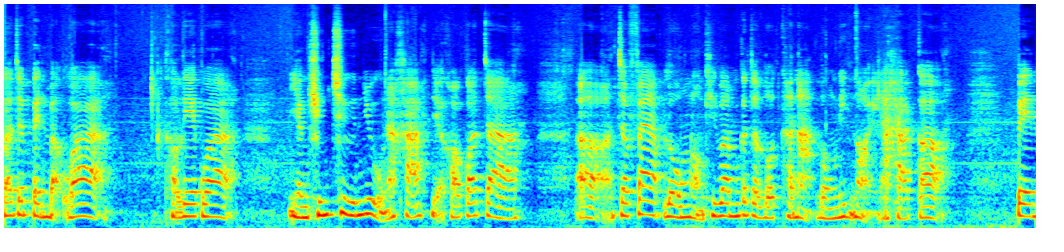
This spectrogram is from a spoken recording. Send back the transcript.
ก็จะเป็นแบบว่าเขาเรียกว่ายังชื้นๆอยู่นะคะ เดี๋ยวเขาก็จะจะแฟบลงหน่องคิดว่ามันก็จะลดขนาดลงนิดหน่อยนะคะ ก็เป็น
